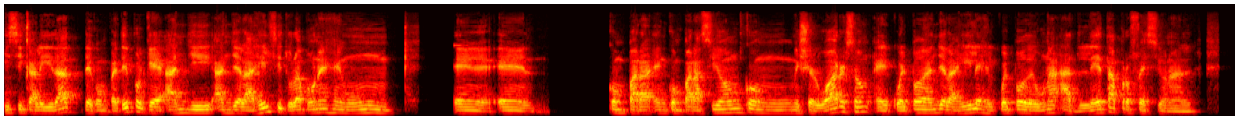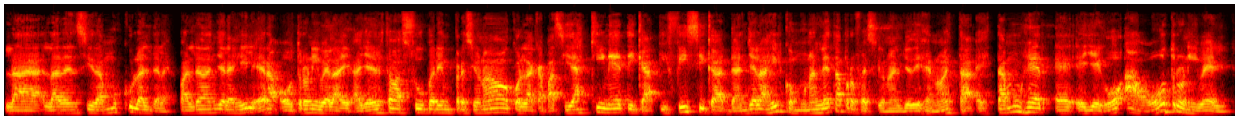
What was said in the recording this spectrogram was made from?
fisicalidad de competir, porque Angie, Angela Hill, si tú la pones en un, en, compara, en comparación con Michelle Watterson, el cuerpo de Angela Hill es el cuerpo de una atleta profesional la, densidad muscular de la espalda de Angela Hill era otro nivel. Ayer yo estaba súper impresionado con la capacidad cinética y física de Angela Hill como una atleta profesional. Yo dije, no, esta, esta mujer eh, eh, llegó a otro nivel,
